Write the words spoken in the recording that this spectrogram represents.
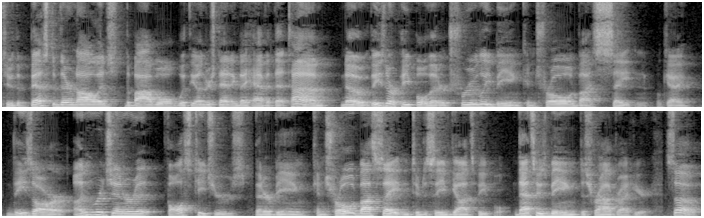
to the best of their knowledge the Bible with the understanding they have at that time. No, these are people that are truly being controlled by Satan, okay? These are unregenerate false teachers that are being controlled by Satan to deceive God's people. That's who's being described right here. So,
